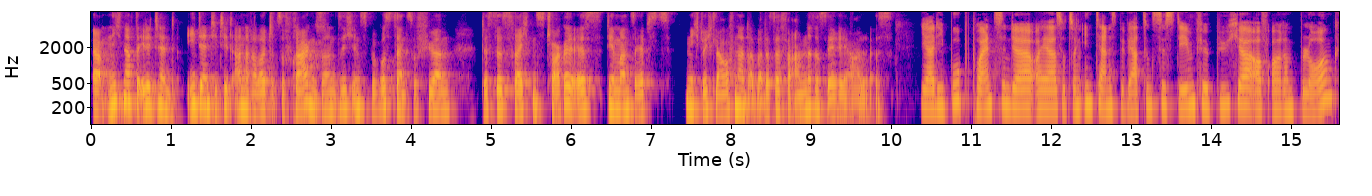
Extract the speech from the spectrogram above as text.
äh, nicht nach der Identität anderer Leute zu fragen, sondern sich ins Bewusstsein zu führen, dass das vielleicht ein Struggle ist, den man selbst nicht durchlaufen hat, aber dass er für andere sehr real ist. Ja, die Boob Points sind ja euer sozusagen internes Bewertungssystem für Bücher auf eurem Blog.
